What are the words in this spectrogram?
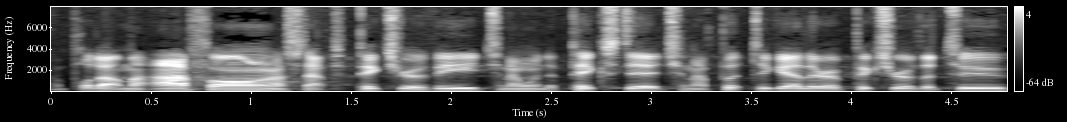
I pulled out my iPhone I snapped a picture of each and I went to PicStitch and I put together a picture of the two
